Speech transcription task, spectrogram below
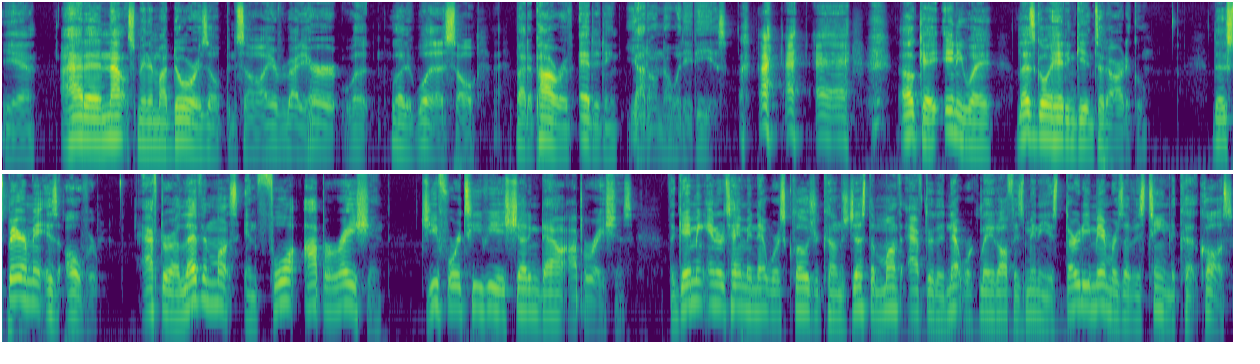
Yeah. I had an announcement and my door is open, so everybody heard what what it was. So by the power of editing, y'all don't know what it is. okay, anyway, let's go ahead and get into the article. The experiment is over. After 11 months in full operation, G4 TV is shutting down operations. The Gaming Entertainment Network's closure comes just a month after the network laid off as many as 30 members of its team to cut costs.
